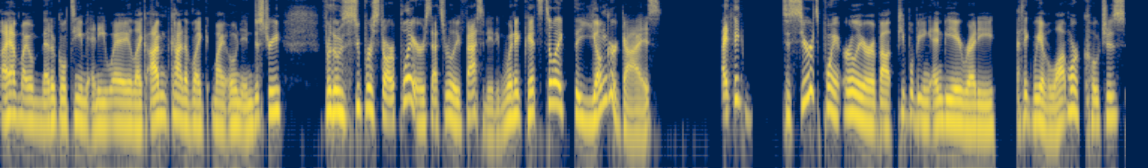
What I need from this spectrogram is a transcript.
I have my own medical team anyway. Like, I'm kind of like my own industry for those superstar players, that's really fascinating. When it gets to like the younger guys, I think to Seerat's point earlier about people being NBA ready, I think we have a lot more coaches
